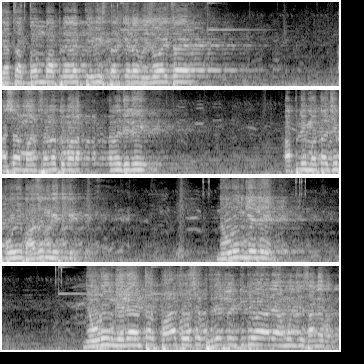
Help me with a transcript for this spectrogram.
ज्याचा बंब आपल्याला तेवीस तारखेला विजवायचा आहे. अशा माणसानं तुम्हाला दिली. आपली मताची पोळी भाजून घेतली. निवडून गेले. निवडून गेल्यानंतर पाच वर्ष फिरेल किती वेळा आले अमोलजी? सांगा बरं.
